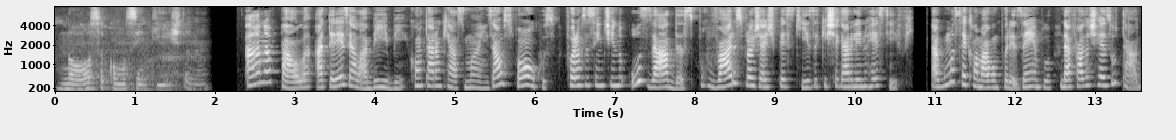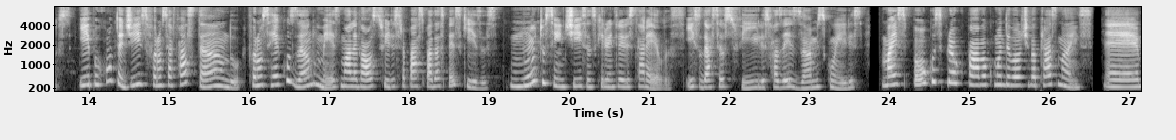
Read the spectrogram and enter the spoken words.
nossa como cientista, né? A Ana Paula, a Tereza e a Labib contaram que as mães, aos poucos, foram se sentindo usadas por vários projetos de pesquisa que chegaram ali no Recife. Algumas reclamavam, por exemplo, da falta de resultados. E aí, por conta disso, foram se afastando, foram se recusando mesmo a levar os filhos para participar das pesquisas. Muitos cientistas queriam entrevistar elas, estudar seus filhos, fazer exames com eles, mas poucos se preocupavam com uma devolutiva para as mães. É,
